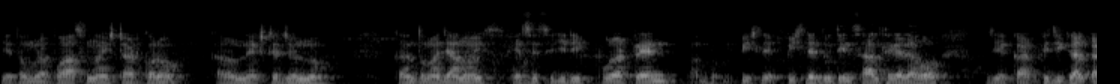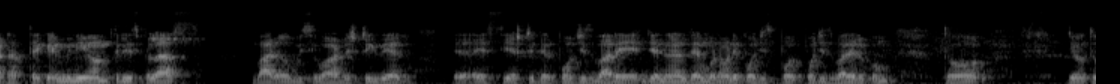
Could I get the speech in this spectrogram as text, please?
যে তোমরা পড়াশোনা স্টার্ট করো, কারণ নেক্সটের জন্য। কারণ তোমরা জানোই এসএসসি জিডি পুরো ট্রেন্ড পিছলে পিছলে দু তিন সাল থেকে দেখো যে ফিজিক্যাল কাট আপ থেকে মিনিমাম তিরিশ প্লাস বারে ওবিসি বারো ডিস্ট্রিক্টদের এসসি এসটিদের পঁচিশ বারে জেনারেলদের মোটামুটি পঁচিশ পঁচিশ বারে এরকম। তো যেহেতু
